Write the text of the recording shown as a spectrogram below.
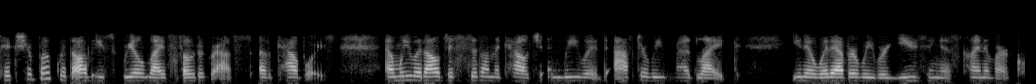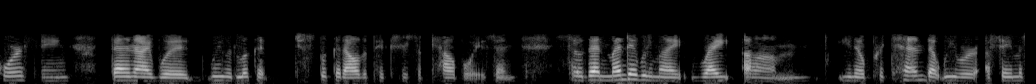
picture book with all these real life photographs of cowboys, and we would all just sit on the couch and we would, after we read like, you know, whatever we were using as kind of our core thing, then I would we would look at just look at all the pictures of cowboys. And so then Monday we might write um you know pretend that we were a famous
